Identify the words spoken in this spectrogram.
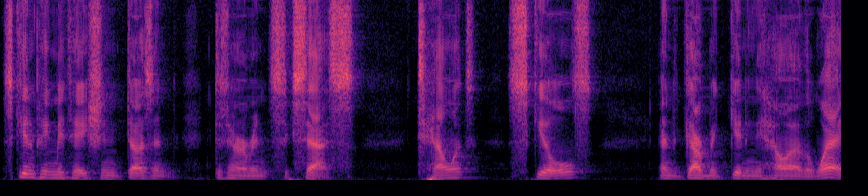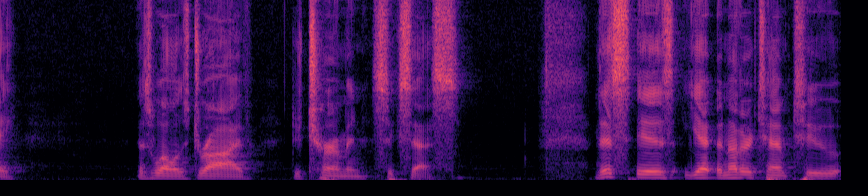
Skin pigmentation doesn't determine success. Talent, skills, and government getting the hell out of the way, as well as drive, determine success. This is yet another attempt to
